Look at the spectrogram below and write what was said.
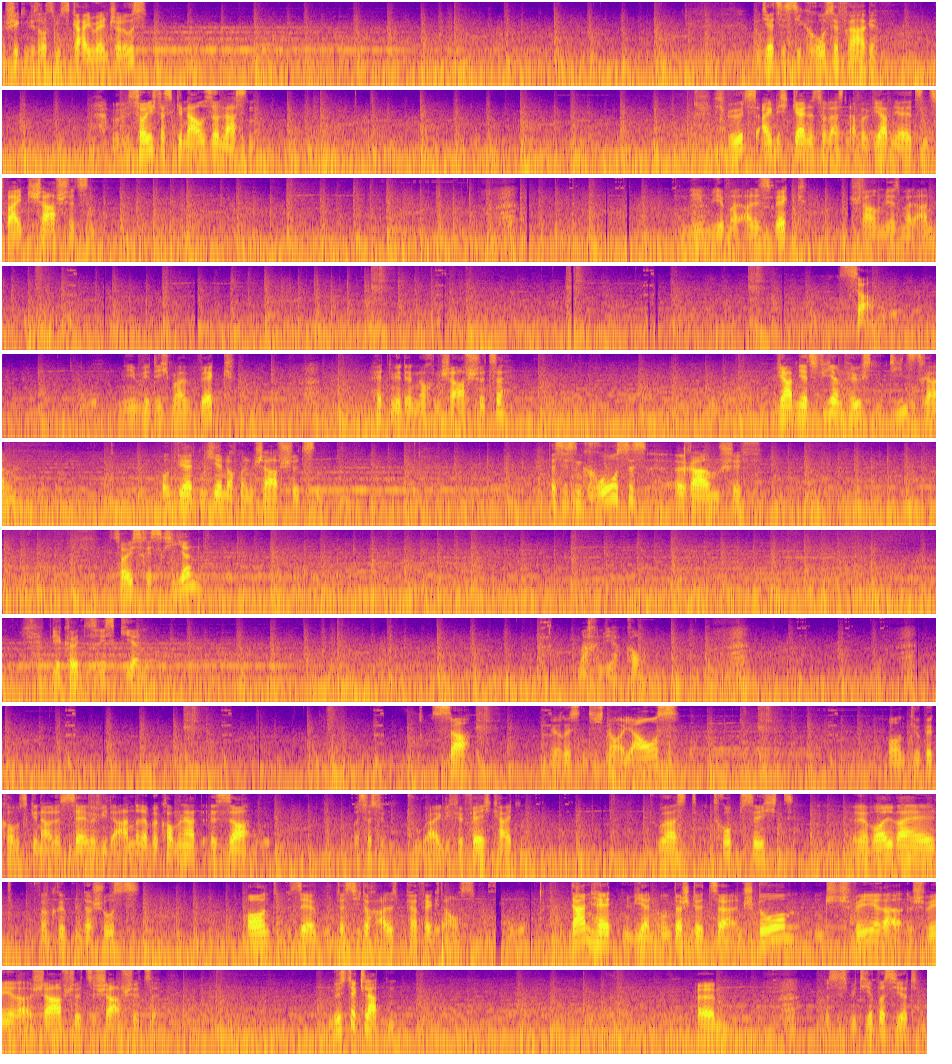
Schicken wir trotzdem Sky Ranger los. Und jetzt ist die große Frage. Soll ich das genauso lassen? Ich würde es eigentlich gerne so lassen, aber wir haben ja jetzt einen zweiten Scharfschützen. Nehmen wir mal alles weg. Schauen wir es mal an. So. Nehmen wir dich mal weg. Hätten wir denn noch einen Scharfschütze? Wir haben jetzt vier im höchsten Dienstrang. Und wir hätten hier nochmal einen Scharfschützen. Das ist ein großes Raumschiff. Soll ich es riskieren? Wir könnten es riskieren. Machen wir, komm. So. Wir rüsten dich neu aus. Und du bekommst genau dasselbe, wie der andere bekommen hat. So. Was hast du, du eigentlich für Fähigkeiten? Du hast Truppsicht, Revolverheld, verkrüppelnder Schuss. Und sehr gut. Das sieht doch alles perfekt aus. Dann hätten wir einen Unterstützer. Ein Sturm, ein schwerer, schwerer Scharfschütze, Scharfschütze. Müsste klappen. Ähm, was ist mit dir passiert?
